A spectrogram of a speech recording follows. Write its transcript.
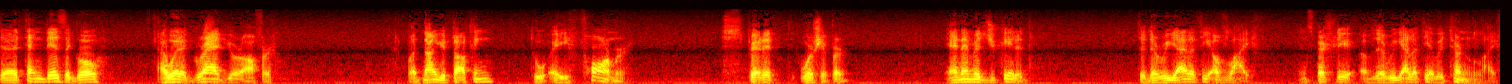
uh, 10 days ago I would have grabbed your offer. But now you're talking to a former spirit worshiper, and I'm educated to the reality of life, especially of the reality of eternal life.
